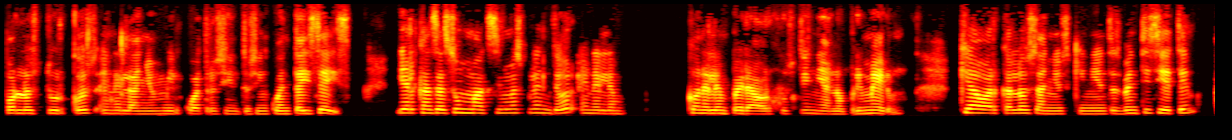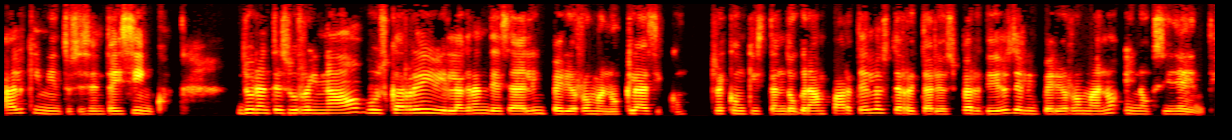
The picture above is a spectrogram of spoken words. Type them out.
por los turcos en el año 1456 y alcanza su máximo esplendor em, con el emperador Justiniano I, que abarca los años 527 al 565 durante su reinado busca revivir la grandeza del Imperio romano clásico, reconquistando gran parte de los territorios perdidos del Imperio romano en Occidente.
